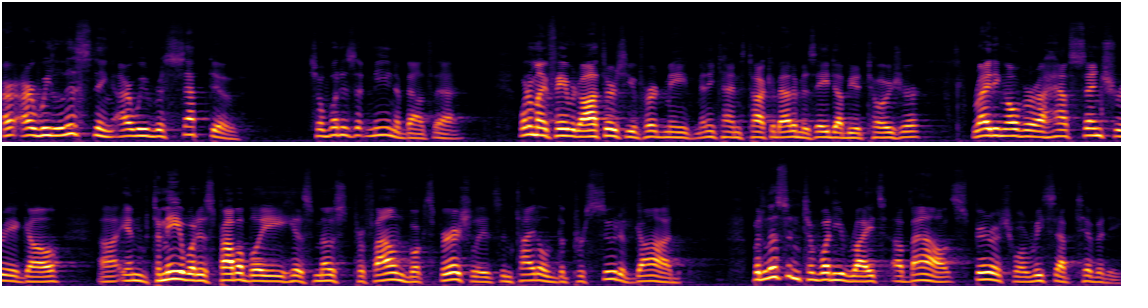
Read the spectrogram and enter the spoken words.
Are, are we listening? Are we receptive? So, what does it mean about that? One of my favorite authors, you've heard me many times talk about him, is A.W. Tozer. Writing over a half century ago, uh, in to me, what is probably his most profound book spiritually, it's entitled The Pursuit of God. But listen to what he writes about spiritual receptivity.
